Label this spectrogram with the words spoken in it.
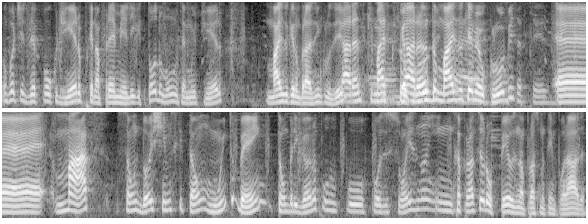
Não vou te dizer pouco dinheiro, porque na Premier League todo mundo tem muito dinheiro. Mais do que no Brasil, inclusive. Garanto que mais que o seu Garanto clube. mais do que É, meu clube. Com certeza. É, mas são dois times que estão muito bem, estão brigando por, por posições no- em campeonatos europeus na próxima temporada.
